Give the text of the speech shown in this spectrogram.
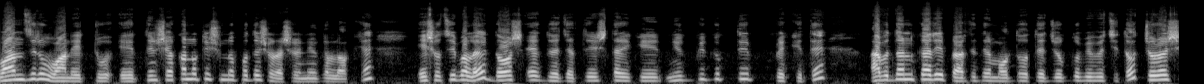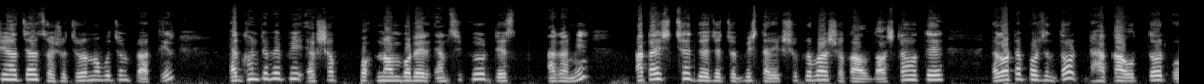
one zero one eight two এর তিনশো একান্নটি শূন্য পদে সরাসরি নিয়োগের লক্ষ্যে এই সচিবালয়ে দশ এক দুই তেইশ তারিখে নিয়োগ বিজ্ঞপ্তির প্রেক্ষিতে আবেদনকারী প্রার্থীদের মধ্য হতে যোগ্য বিবেচিত চৌরাশি হাজার ছয়শো চুরানব্বই জন প্রার্থীর এক ঘন্টাব্যাপী একশো নম্বরের এমসিকিউ টেস্ট আগামী আঠাইশ ছয় দুই হাজার চব্বিশ তারিখ শুক্রবার সকাল দশটা হতে এগারোটা পর্যন্ত ঢাকা উত্তর ও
